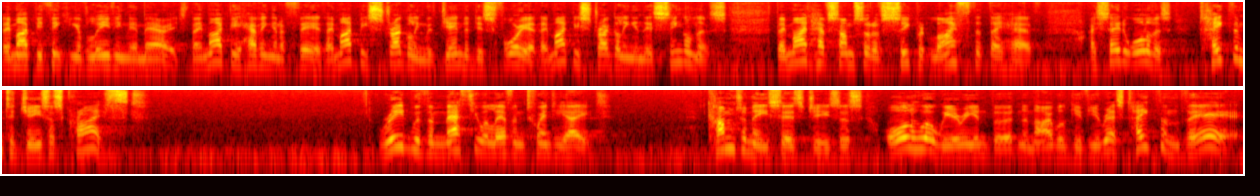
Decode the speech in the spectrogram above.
They might be thinking of leaving their marriage. They might be having an affair. They might be struggling with gender dysphoria. They might be struggling in their singleness. They might have some sort of secret life that they have. I say to all of us take them to Jesus Christ. Read with them Matthew 11 28. Come to me, says Jesus, all who are weary and burdened, and I will give you rest. Take them there.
